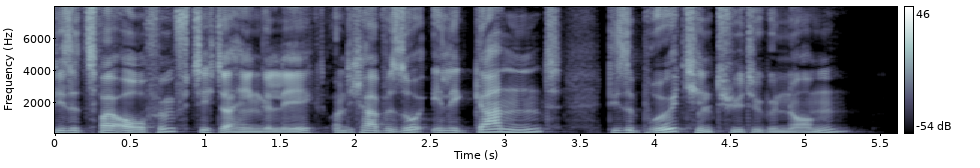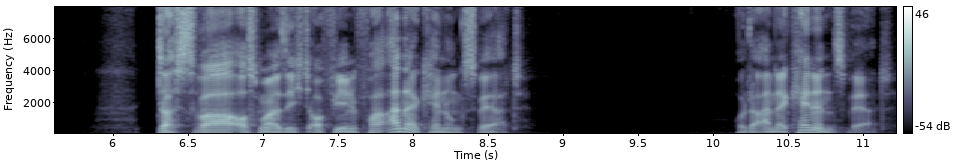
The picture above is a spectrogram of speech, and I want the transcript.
diese 2,50 Euro dahingelegt und ich habe so elegant diese Brötchentüte genommen. Das war aus meiner Sicht auf jeden Fall anerkennungswert. Oder anerkennenswert.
